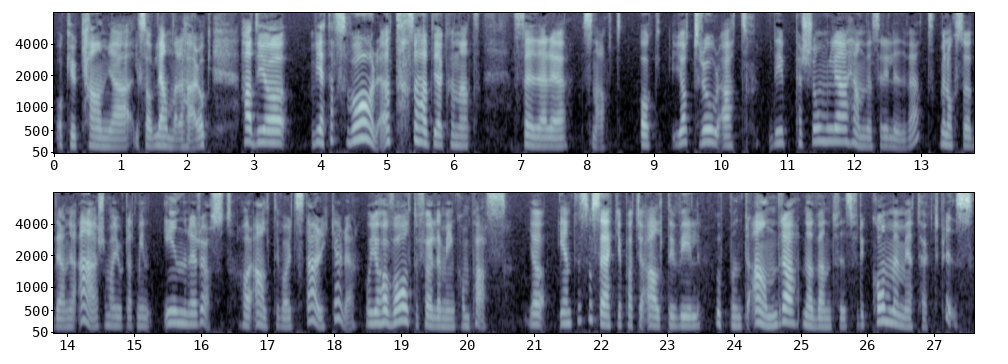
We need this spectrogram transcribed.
och hur kan jag liksom lämna det här? Och hade jag vetat svaret så hade jag kunnat säga det snabbt. Och jag tror att det är personliga händelser i livet men också den jag är som har gjort att min inre röst har alltid varit starkare. Och jag har valt att följa min kompass. Jag är inte så säker på att jag alltid vill uppmuntra andra nödvändigtvis för det kommer med ett högt pris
